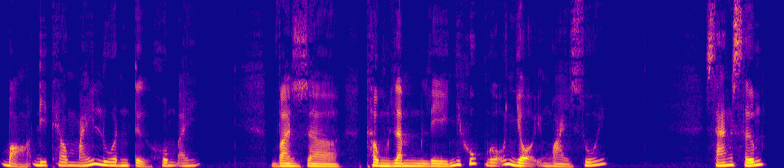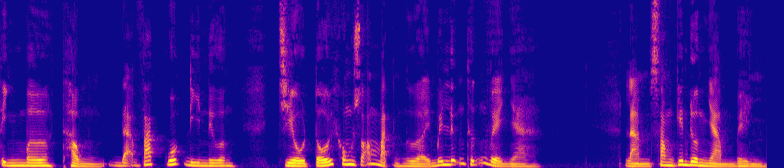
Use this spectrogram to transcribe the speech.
bỏ đi theo máy luôn từ hôm ấy. Và giờ Thồng lầm lì như khúc gỗ nhội ngoài suối. Sáng sớm tinh mơ, Thồng đã vác cuốc đi nương, chiều tối không rõ mặt người mới lững thững về nhà. Làm xong cái đường nhà mình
